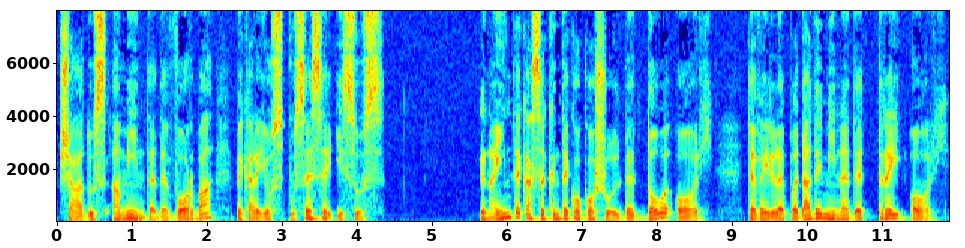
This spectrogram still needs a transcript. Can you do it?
și-a adus aminte de vorba pe care i-o spusese Isus. Înainte ca să cânte cocoșul de două ori, te vei lepăda de mine de trei ori.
